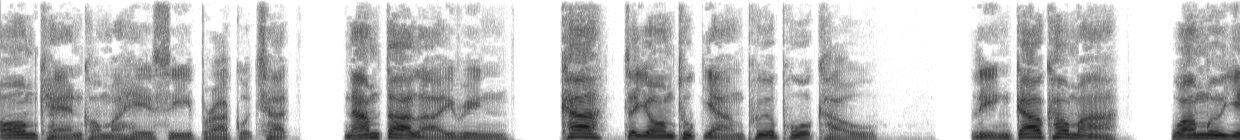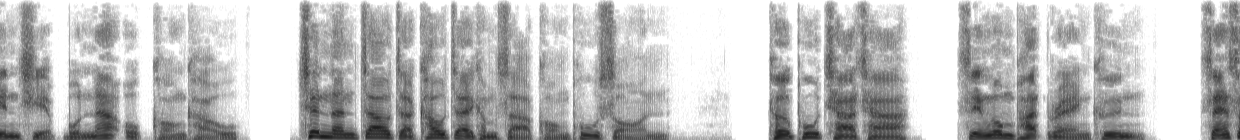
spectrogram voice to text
อ้อมแขนของมาเหสีปรากฏชัด น้ำตาไหลรินข้าจะยอมทุกอย่างเพื่อพวกเขา หลิงก้าวเข้ามาวางมือเย็นเฉียบบนหน้าอกของเขา เช่นนั้นเจ้าจะเข้าใจคำสาปของผู้สอน เธอพูดชาชาๆเสียงลมพัดแรงขึ้น แสงส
